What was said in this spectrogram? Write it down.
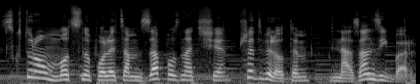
z którą mocno polecam zapoznać się przed wylotem na Zanzibar.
